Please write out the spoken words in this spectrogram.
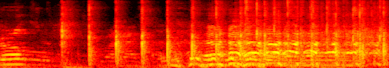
呢個。Stroke.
